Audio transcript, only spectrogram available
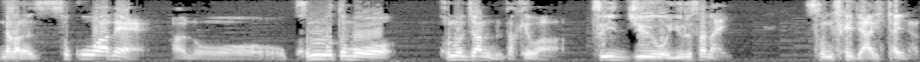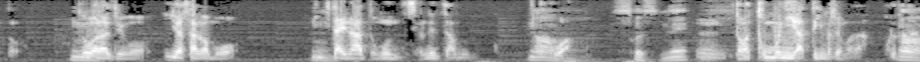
だから、そこはね、あの今後とも、このジャンルだけは追従を許さない存在でありたいなと。うんドアラジも、イヤサガも、行きたいなと思うんですよね、多分。あここはあそうですね。うん。だから共にやっていきましょう、まだ。これから。ああ、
